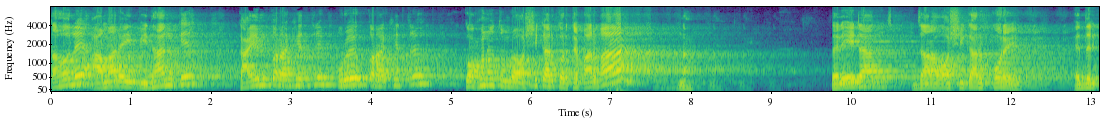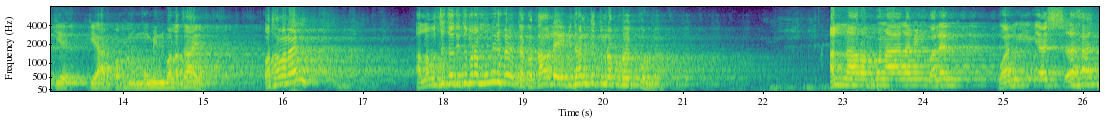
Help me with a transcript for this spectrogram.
তাহলে আমার এই বিধানকে কায়েম করার ক্ষেত্রে, প্রয়োগ করার ক্ষেত্রে কখনো তোমরা অস্বীকার করতে পারবা না। তাহলে এটা যারা অস্বীকার করে এদেরকে কি আর কখনো মুমিন বলা যায় কথা বলেন আল্লাহ বলছে যদি তোমরা মুমিন হয়ে থাকো তাহলে এই বিধানকে তোমরা প্রয়োগ করবা আল্লাহ রব্বুল আলামিন বলেন وليشهد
